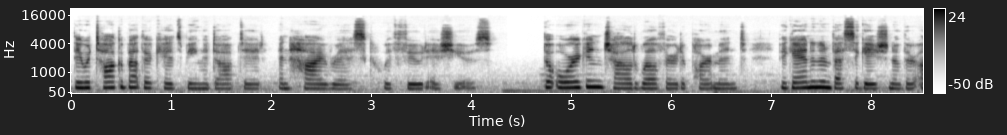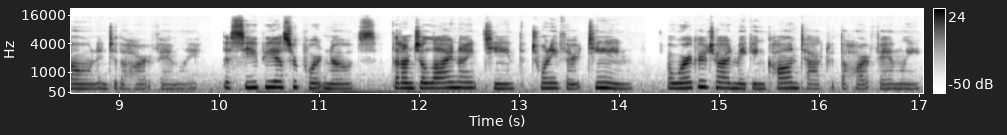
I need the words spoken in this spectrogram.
they would talk about their kids being adopted and high risk with food issues. The Oregon Child Welfare Department began an investigation of their own into the Hart family. The CPS report notes that on July 19, 2013, a worker tried making contact with the Hart family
